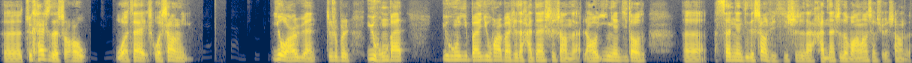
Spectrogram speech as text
呃，最开始的时候，我在我上幼儿园，就是不是育红班。育红一班、育红二班是在邯郸市上的，然后一年级到，呃，三年级的上学期是在邯郸市的王朗小学上的。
